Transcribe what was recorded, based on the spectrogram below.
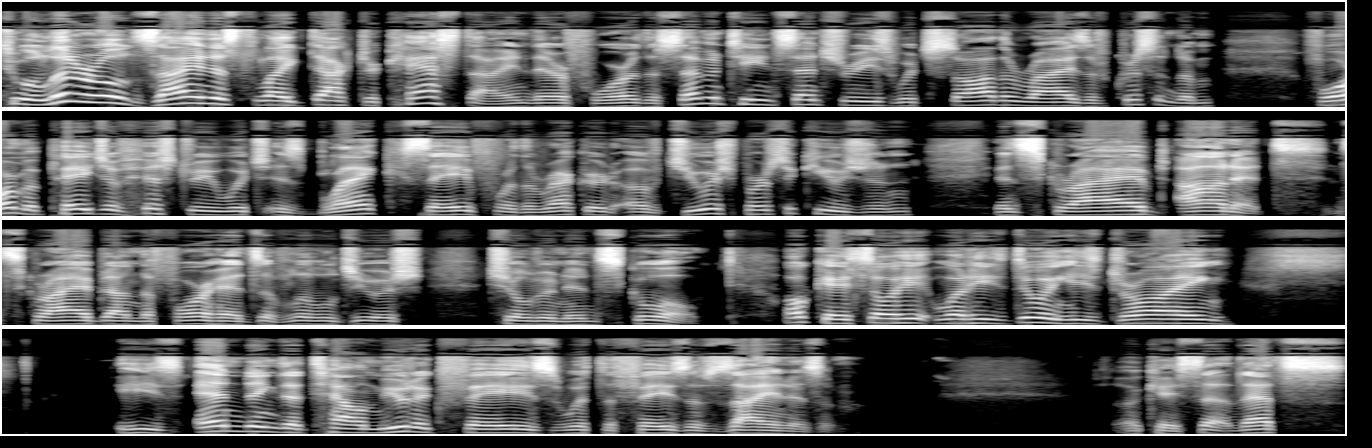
To a literal Zionist like Dr. Kastein, therefore, the 17 centuries which saw the rise of Christendom form a page of history which is blank save for the record of Jewish persecution inscribed on it, inscribed on the foreheads of little Jewish children in school. Okay, so he, what he's doing, he's drawing, he's ending the Talmudic phase with the phase of Zionism. Okay, so that's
